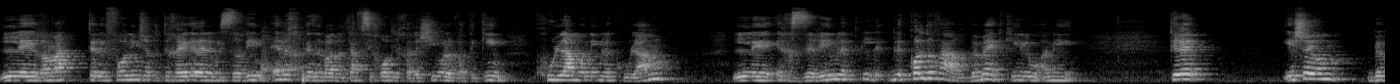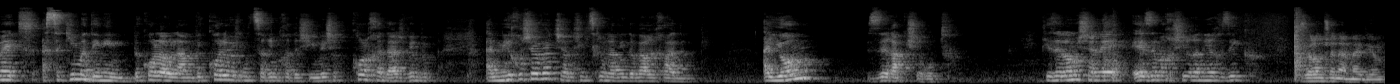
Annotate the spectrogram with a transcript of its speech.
לרמת טלפונים שאתה תחייג אליי למשרדים, אין לך כזה דבר נתב שיחות לחדשים או לוותיקים, כולם עונים לכולם, להחזרים, לכל דבר, באמת, כאילו, אני... תראה, יש היום באמת עסקים מדהימים בכל העולם, וכל יום יש מוצרים חדשים, ויש הכל חדש, ואני חושבת שאנשים צריכים להבין דבר אחד, היום זה רק שירות. כי זה לא משנה איזה מכשיר אני אחזיק, זה לא משנה המדיום.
